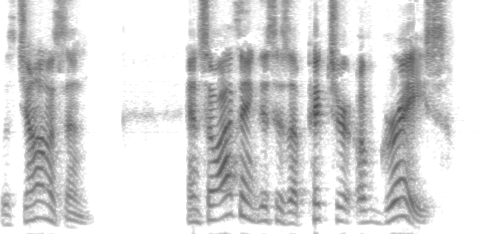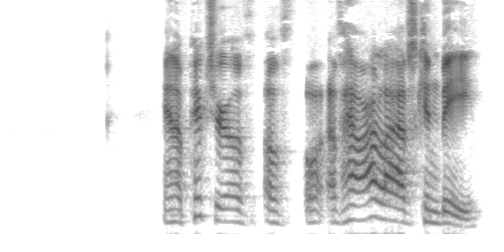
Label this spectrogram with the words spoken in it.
with Jonathan. And so I think this is a picture of grace and a picture of, of, of how our lives can be.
